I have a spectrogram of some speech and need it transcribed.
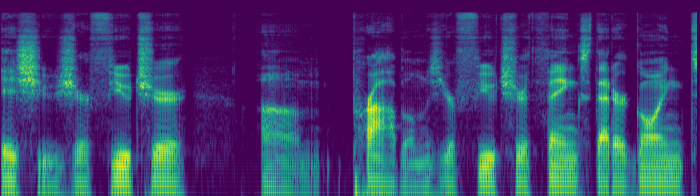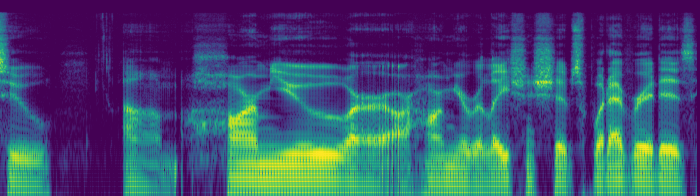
issues, your future um, problems, your future things that are going to um, harm you or, or harm your relationships, whatever it is,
